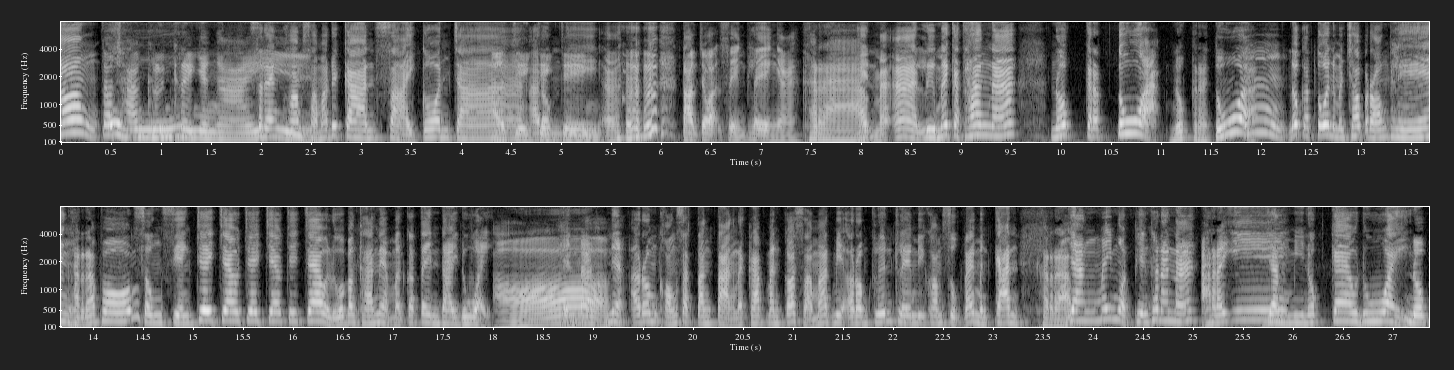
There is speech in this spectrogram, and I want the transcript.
ต้อง เจ้าช้างโอ้โหคลื้นเครงยังไง แสดงความสามารถด้วยการสายก้นจ้าเออจริงอารมณ์จริดีงอะตามจังหวะเสียงเพลงไงครับเห็นไหมอ่าหรือแม้กระทั่งนะ นกกระตั้วนกกระตั้วอืมนกกระตั้วเนี่ยมันชอบร้องเพลงครับผมส่งเสียงเจ้ยเจ้าเจ้ยเจ้าเจ้ยเจ้าหรือว่าบางครั้งเนี่ยมันก็เต้นได้ด้วยอ๋อเห็นไหมเนี่ยอารมณ์ของสัตว์ต่างๆนะครับมันก็สามารถมีอารมณ์คลื่นเคลงมีความสุขได้เหมือนกันครับยังไม่หมดเพียงเท่านั้นนะ อะไรอีกยังมีนกแก้วด้วย นก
